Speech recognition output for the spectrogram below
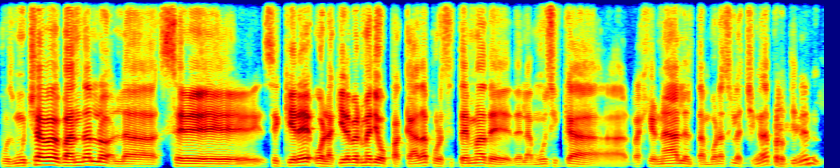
pues mucha banda la, se, se, quiere o la quiere ver medio opacada por ese tema de, de la música regional, el tamborazo y la chingada, pero tienen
